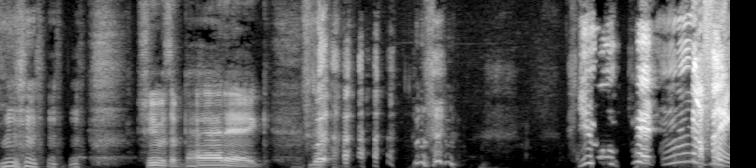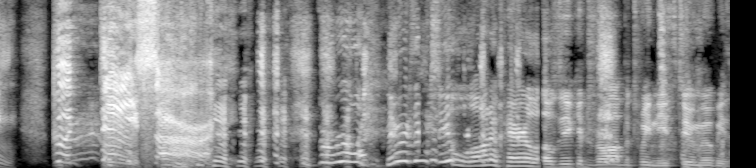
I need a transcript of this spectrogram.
She was a bad egg. But You get nothing. Good day, sir. But really, there's actually a lot of parallels you could draw between these two movies.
